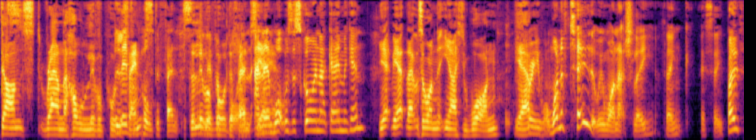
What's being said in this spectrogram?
danced round the whole Liverpool defence? Liverpool defence. The Liverpool defence, And, and yeah, then yeah. what was the score in that game again? Yep, yep. That was the one that United won. Yeah. Three one. One of two that we won actually. I think. Let's see. Both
